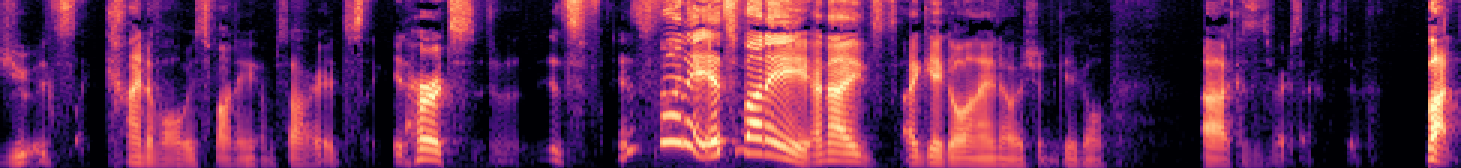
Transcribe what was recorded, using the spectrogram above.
you it's like kind of always funny. I'm sorry. It's it hurts. It's it's funny. It's funny, and I I giggle, and I know I shouldn't giggle because uh, it's very sexist too. But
